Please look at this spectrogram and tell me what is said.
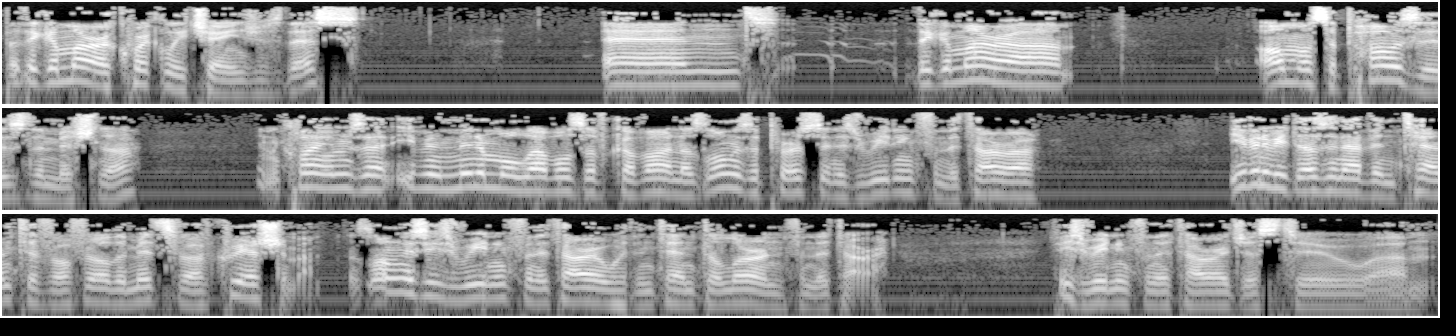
But the Gemara quickly changes this, and the Gemara almost opposes the Mishnah and claims that even minimal levels of kavan, as long as a person is reading from the Torah, even if he doesn't have intent to fulfill the mitzvah of Kriya Shema, as long as he's reading from the Torah with intent to learn from the Torah. If he's reading from the Torah just to um,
